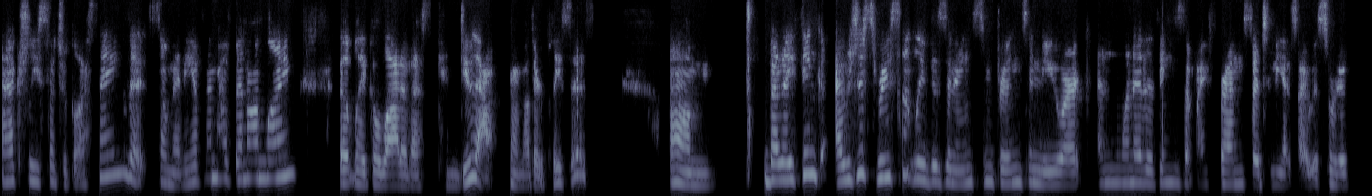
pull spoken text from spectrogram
actually such a blessing that so many of them have been online that like a lot of us can do that from other places. Um, but I think I was just recently visiting some friends in New York, and one of the things that my friend said to me as I was sort of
